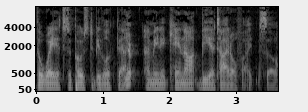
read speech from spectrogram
the way it's supposed to be looked at, Yep. I mean, it cannot be a title fight. So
